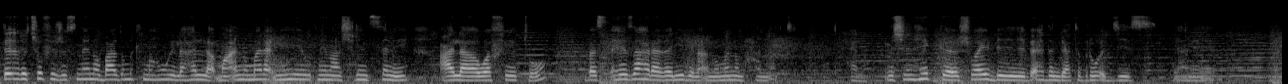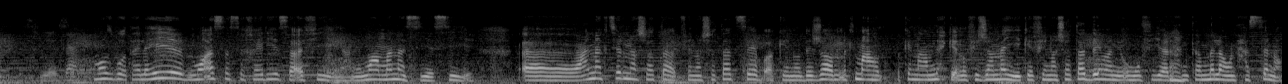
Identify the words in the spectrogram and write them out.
بتقدري تشوفي جسمانه بعده مثل ما هو لهلا مع إنه مرق 122 سنة على وفاته. بس هي ظاهره غريبة لأنه منه محنط. حلو. مشان هيك شوي بأهدن بيعتبروه قديس. يعني مزبوط هلا هي مؤسسة خيرية ثقافية يعني ما منا سياسية. آه عندنا كثير نشاطات في نشاطات سابقة كانوا ديجا مثل ما كنا عم نحكي إنه في جمعيه كان في نشاطات دائما يقوموا فيها رح نكملها ونحسنها.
